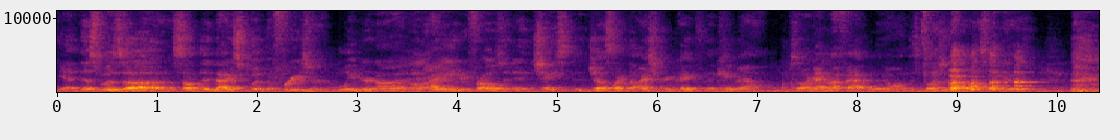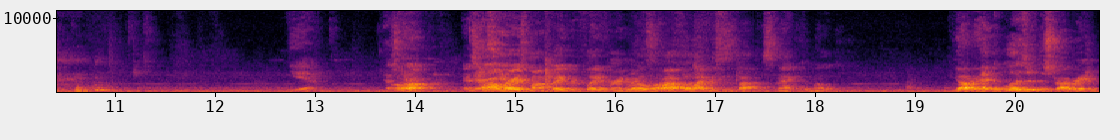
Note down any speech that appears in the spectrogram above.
Yeah, this was uh, something that I used to put in the freezer, believe it or not. And I eat it frozen and chased it tasted just like the ice cream cake that came out. So I got my fat boy on as much as I possibly could. Yeah, that's Stra- right. And That's strawberry is my favorite flavor anyway, Real so I feel like this is about to smack the most. You ever had the blizzard, the strawberry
